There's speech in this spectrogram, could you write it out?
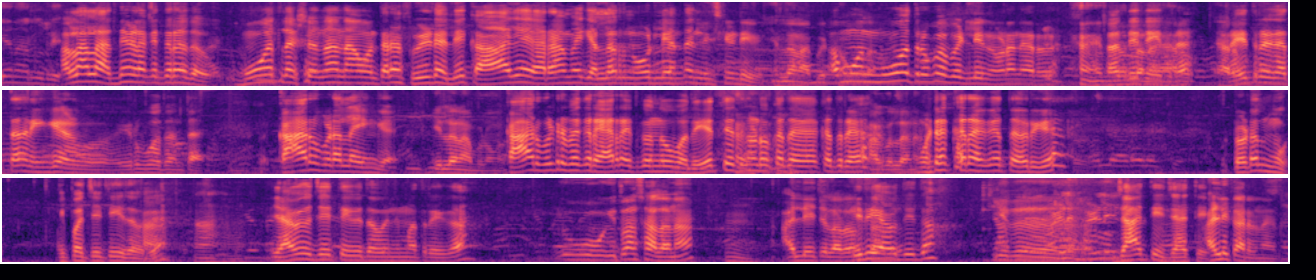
ಏನಲ್ರಿ? ಅಲ್ಲ ಅಲ್ಲ ಹೇಳಕತ್ತಿರ ಅದು ಮೂವತ್ತು ಲಕ್ಷನ ನಾವು ಒಂಥರ ಫೀಲ್ಡಲ್ಲಿ ಕಾಜೆ ಆರಾಮಾಗಿ ಎಲ್ಲರೂ ನೋಡ್ಲಿ ಅಂತ ನಿಲ್ಸ್ಕೊಂಡಿವಿ. ಇಲ್ಲ ನಾ ಬಿಟ್ಟು ಅಮ್ಮ ಒಂದು ಮೂವತ್ತು ರೂಪಾಯಿ ಬಿಡ್ಲಿ ನೋಡೋಣ ಯಾರು. ಸಾಧ್ಯತೆ ಇದ್ರೆ ರೈತರಿಗೆ ಅಂದ್ರೆ ಹಿಂಗೆ ಹೇಳ್ಬೋ- ಇರ್ಬೋದು ಅಂತ. ಕಾರು ಬಿಡಲ್ಲ ಹಿಂಗೆ. ಇಲ್ಲ ನಾ ಬಿಡೋಣ ಕಾರ್ ಬಿಟ್ಟರೆ ಬೇಕಾದ್ರೆ ಯಾರು ಎತ್ಕೊಂಡು ಹೋಗ್ಬೋದು? ಎತ್ತಿ ಎತ್ಕೊಂಡು ಹೋಗೋದು ಮುಟಕರ ಆಗತ್ತೆ ಅವ್ರಿಗೆ. ಟೋಟಲ್ ಮೂರು ಇಪ್ಪತ್ತು ಜೈತಿ ಇದಾವೆ ರೀ ಯಾವ್ಯಾವ ಜೈತಿ ಇದಾವೆ ನಿಮ್ಮ ಹತ್ರ ಈಗ? ಇವು ಇದೊಂದು ಸಾಲನ. ಅಲ್ಲಿ ಐತಿಲ್ಲ ಅದೊಂದ್ ಇದು ಸಾಲು. ಯಾವ್ದು ಇದು? ಇದು ಜಾತಿ ಜಾತಿ. ಹಳ್ಳಿ ಕಾರಣ ಇದು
